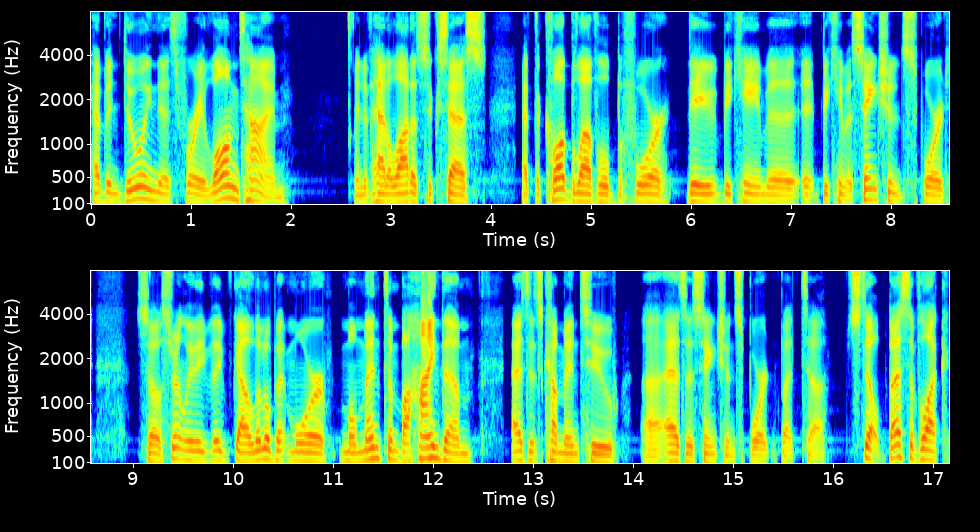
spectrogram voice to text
have been doing this for a long time and have had a lot of success at the club level before they became a it became a sanctioned sport. So certainly they've got a little bit more momentum behind them as it's come into uh, as a sanctioned sport. But uh, still, best of luck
